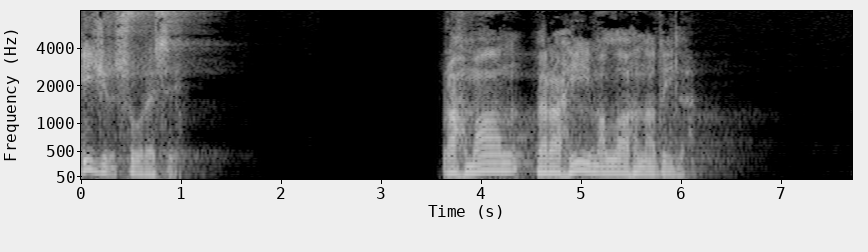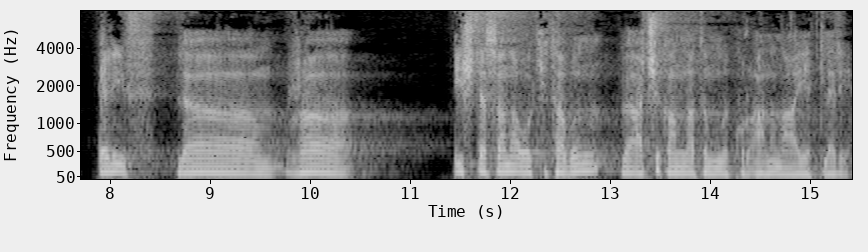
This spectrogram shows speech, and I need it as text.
Hicr Suresi Rahman ve Rahim Allah'ın adıyla. Elif, Lam, Ra İşte sana o kitabın ve açık anlatımlı Kur'an'ın ayetleri.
